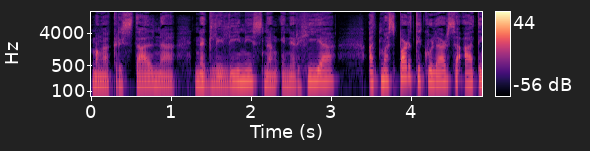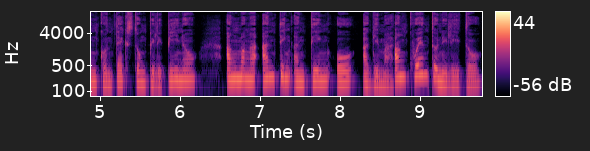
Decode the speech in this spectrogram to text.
mga kristal na naglilinis ng enerhiya, at mas partikular sa ating kontekstong Pilipino, ang mga anting-anting o agimat. Ang kwento ni Lito,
